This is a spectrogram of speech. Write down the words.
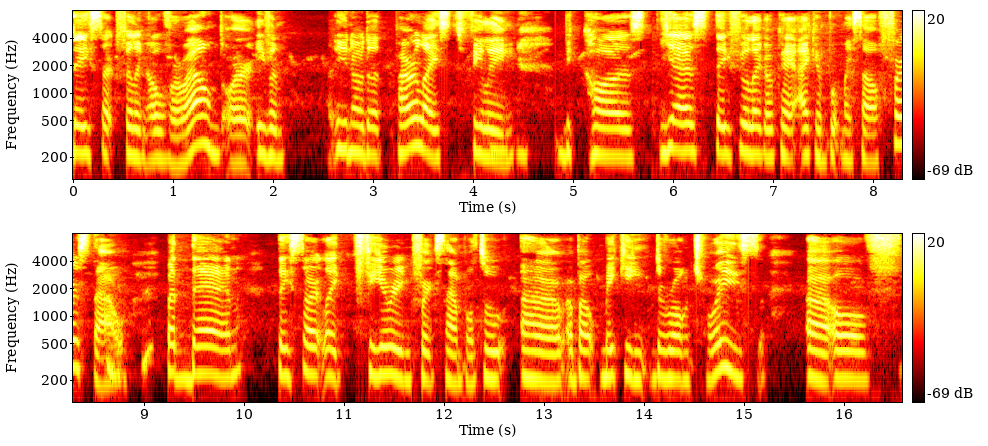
they start feeling overwhelmed or even, you know, that paralyzed feeling because yes, they feel like okay, I can put myself first now, but then they start like fearing, for example, to uh, about making the wrong choice uh, of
